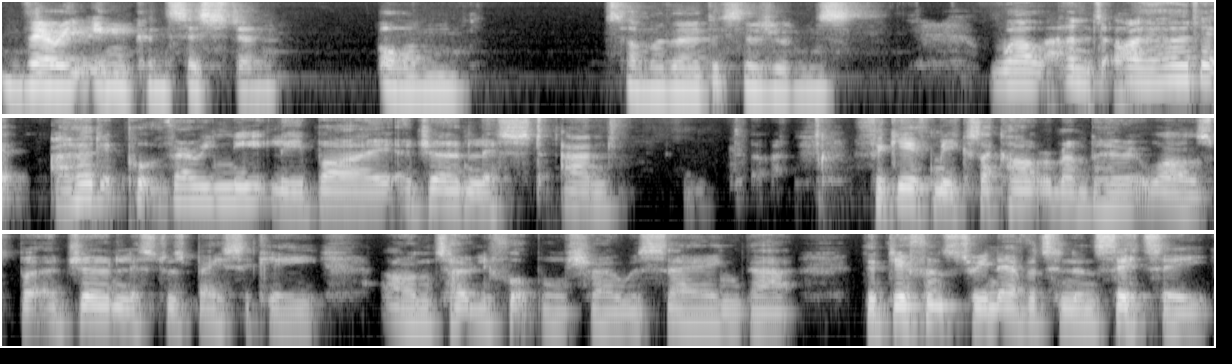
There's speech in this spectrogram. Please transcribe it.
very inconsistent on some of their decisions. Well, and I heard it. I heard it put very neatly by a journalist, and forgive me because I can't remember who it was, but a journalist was basically on Totally Football Show was saying that the difference between Everton and City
